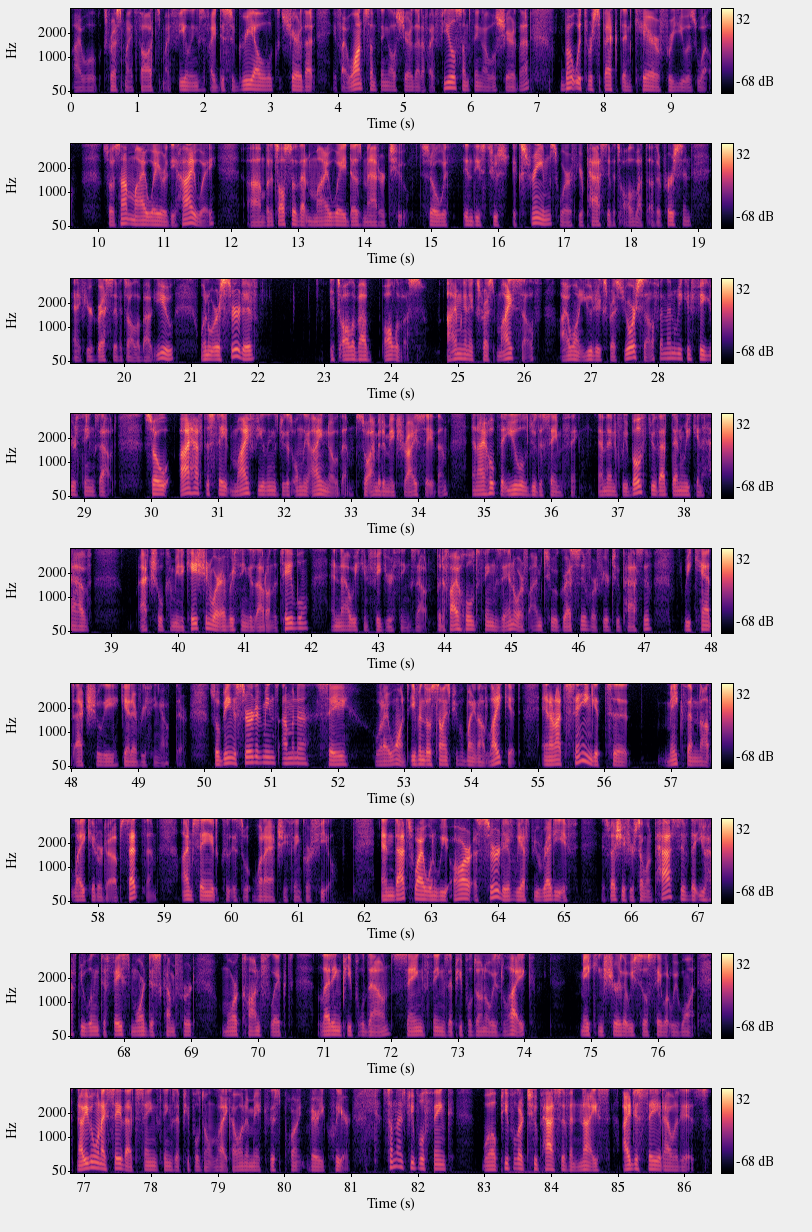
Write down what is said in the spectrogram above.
I will express my thoughts, my feelings. If I disagree, I will share that. If I want something, I'll share that. If I feel something, I will share that, but with respect and care for you as well. So it's not my way or the highway. Um, but it's also that my way does matter too. So within these two extremes, where if you're passive, it's all about the other person, and if you're aggressive, it's all about you. When we're assertive, it's all about all of us. I'm going to express myself. I want you to express yourself, and then we can figure things out. So I have to state my feelings because only I know them. So I'm going to make sure I say them, and I hope that you will do the same thing. And then if we both do that, then we can have actual communication where everything is out on the table and now we can figure things out. But if I hold things in or if I'm too aggressive or if you're too passive, we can't actually get everything out there. So being assertive means I'm going to say what I want, even though sometimes people might not like it. And I'm not saying it to make them not like it or to upset them. I'm saying it because it's what I actually think or feel. And that's why when we are assertive, we have to be ready if especially if you're someone passive that you have to be willing to face more discomfort more conflict, letting people down, saying things that people don't always like, making sure that we still say what we want. Now, even when I say that, saying things that people don't like, I want to make this point very clear. Sometimes people think, well, people are too passive and nice. I just say it how it is.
